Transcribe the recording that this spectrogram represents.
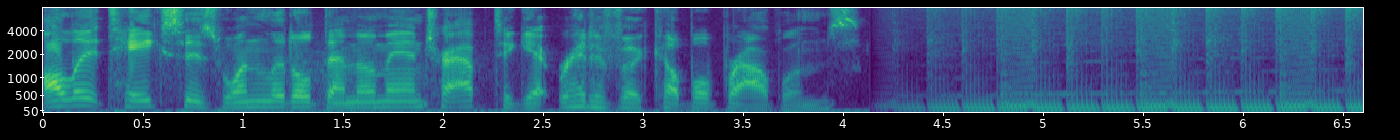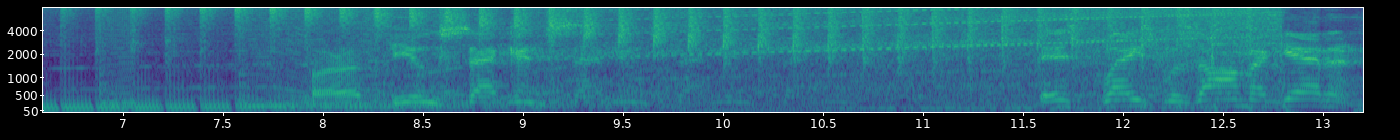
All it takes is one little Demoman trap to get rid of a couple problems. For a few seconds, this place was Armageddon.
